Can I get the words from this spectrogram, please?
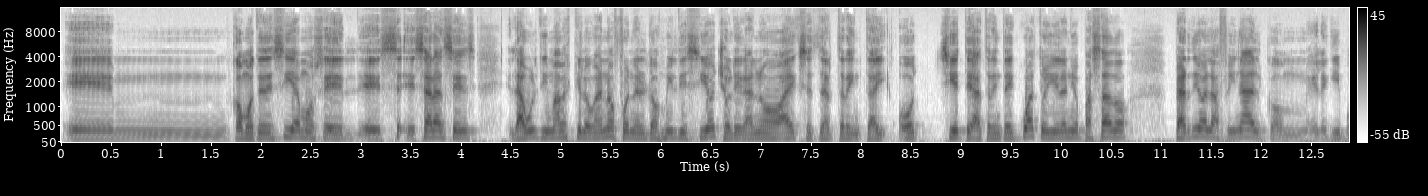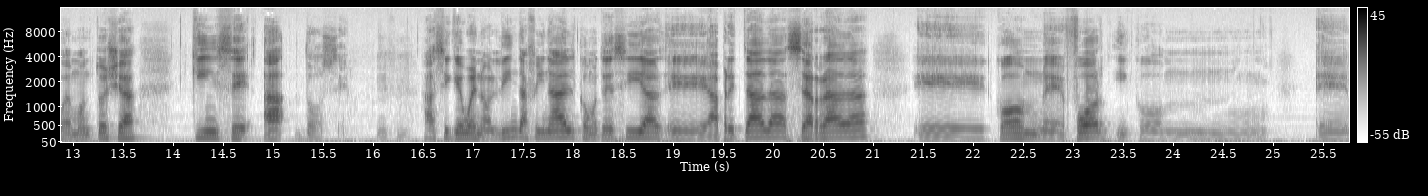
eh, mm, como te decíamos, el, eh, eh, Saracens, la última vez que lo ganó fue en el 2018, le ganó a Exeter 37 a 34 y el año pasado perdió la final con el equipo de Montoya 15 a 12. Así que bueno, linda final, como te decía, eh, apretada, cerrada, con Ford y con eh,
